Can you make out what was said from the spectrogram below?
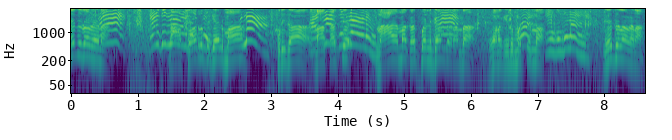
ஏதுதான் வேணும்? நான் சொல்றது கேளுமா. புரியுதா? நான் இதுதான். நியாயமா கட் பண்ணி தான் தரேன் தான் உனக்கு இது மட்டும்தான். எதுலாம் வேணாம்.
